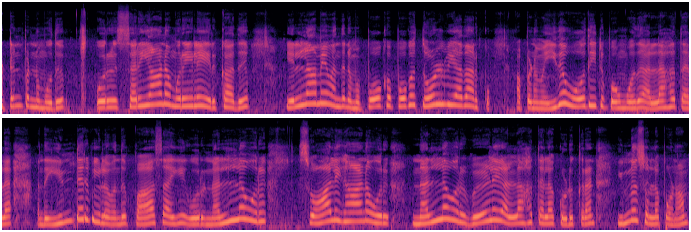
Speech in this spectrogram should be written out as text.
அட்டன் பண்ணும்போது ஒரு சரியான முறையிலே இருக்காது. எல்லாமே வந்து நம்ம போக போக தோல்வியாக தான் இருக்கும். அப்போ நம்ம இதை ஓதிட்டு போகும்போது அல்லாஹால அந்த இன்டர்வியூவில் வந்து பாஸ் ஆகி ஒரு நல்ல ஒரு சுவாலிகான ஒரு நல்ல ஒரு வேலை அல்லாஹாலா கொடுக்குறான். இன்னும் சொல்லப்போனால்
